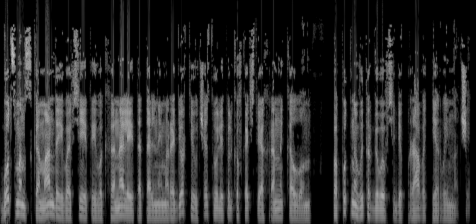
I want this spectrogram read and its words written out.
Боцман с командой во всей этой вакханалии тотальной мародерки участвовали только в качестве охранных колонн, попутно выторговав себе право первой ночи.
